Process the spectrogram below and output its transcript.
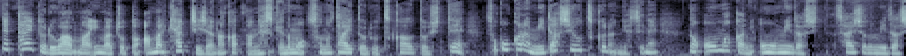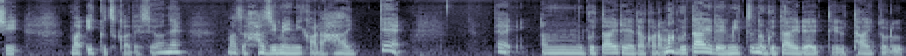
で、タイトルは、まあ今ちょっとあまりキャッチーじゃなかったんですけども、そのタイトルを使うとして、そこから見出しを作るんですね。の大まかに大見出し、最初の見出し、まあいくつかですよね。まず、はじめにから入って、で、うん、具体例だから、まあ具体例、3つの具体例っていうタイトル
